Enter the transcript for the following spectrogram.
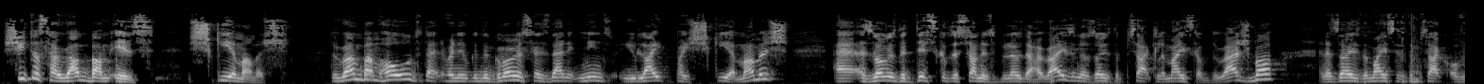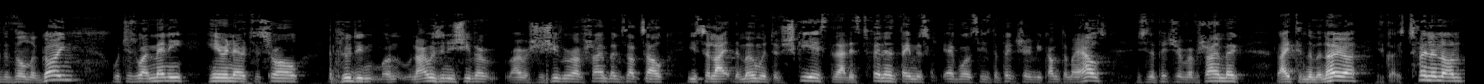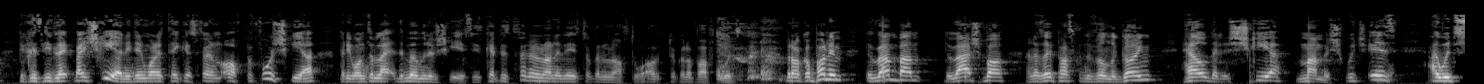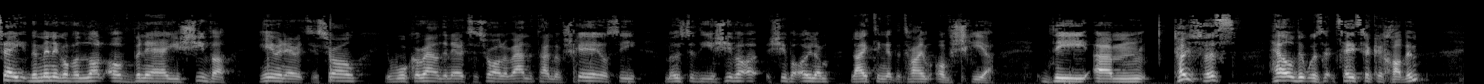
Shita Sarambam is Shkia Mamash. The Rambam holds that when the Gemara says that, it means you light by Shkia Mamish, uh, as long as the disk of the sun is below the horizon, as is the Psak Lemaisa of the Rashba, and as is the Maisa is the Psak of the Vilna Gaon, which is why many here in Eretz Yisrael including when, when, I was in yeshiva, Rosh Yeshiva Rav Scheinberg Zatzal used to light the moment of Shkiyas, that is tefillin, famous, everyone sees the picture, if you come to my house, you see the picture of Rav Scheinberg lighting the menorah, he's got his tefillin on, because he's lit by Shkia, and he didn't want to take his tefillin off before Shkia, but he wanted to light at the moment of Shkia, he's kept his tefillin on and then he took it off, took it off afterwards. but upon him, the Rambam, the Rashba, and as I passed in the Vilna Gaon, held that it's Shkia Mamish, which is, I would say, the meaning of a lot of Bnei Yeshiva here in Eretz Yisrael, you walk around in Eretz Yisrael around the time of Shkia, you'll see most of the yeshiva, yeshiva oilam lighting at the time of Shkia. The, um, Tosfos held it was at Tzeitzer Kechavim.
